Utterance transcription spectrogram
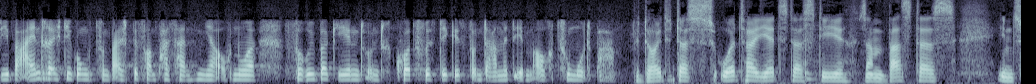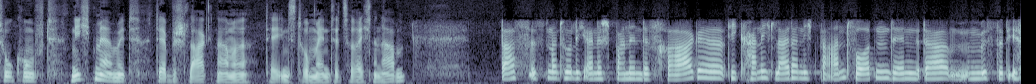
die Beeinträchtigung zum Beispiel von Passanten ja auch nur vorübergehend und kurzfristig ist und damit eben auch zumutbar. Bedeutet das Urteil jetzt, dass die Sambastas in Zukunft nicht mehr mit der Beschlagnahme der Instrumente zu rechnen haben? Das ist natürlich eine spannende Frage. Die kann ich leider nicht beantworten, denn da müsstet ihr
